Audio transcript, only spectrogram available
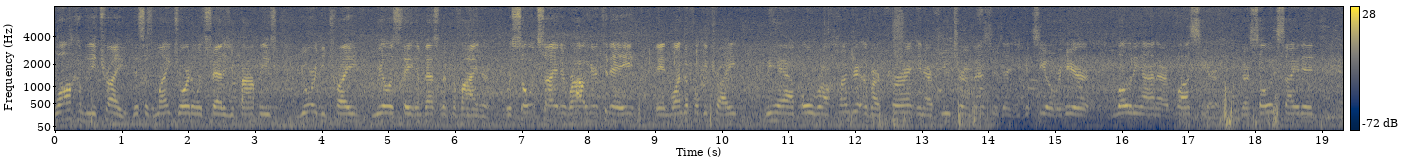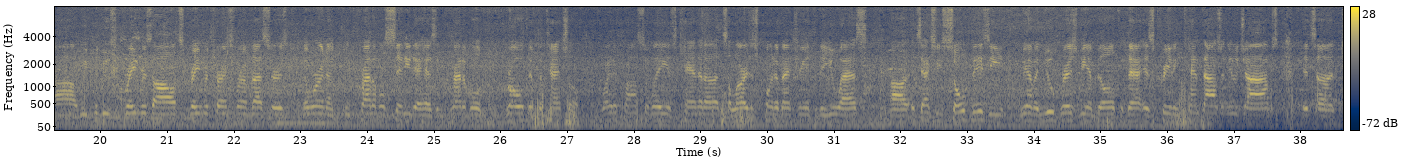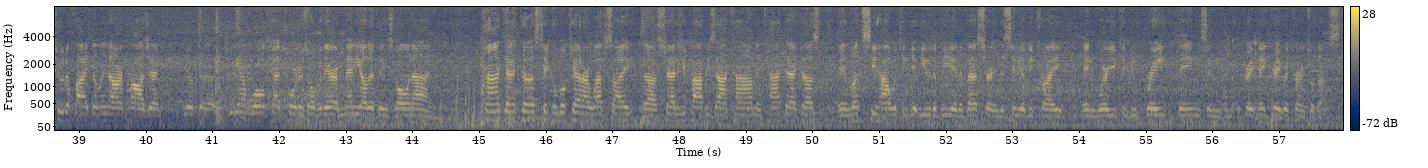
Welcome to Detroit. This is Mike Jordan with Strategy Properties, your Detroit real estate investment provider. We're so excited. We're out here today in wonderful Detroit. We have over a hundred of our current and our future investors, as you can see over here, loading on our bus here. They're so excited. Uh, we produce great results, great returns for investors, and we're in an incredible city that has incredible growth and potential. Right across the way is Canada. It's the largest point of entry into the U.S. Uh, it's actually so busy. We have a new bridge being built that is creating 10,000 new jobs. It's a two to five billion dollar project. You have the GM World headquarters over there and many other things going on contact us, take a look at our website, uh, strategyproperties.com, and contact us, and let's see how we can get you to be an investor in the city of Detroit and where you can do great things and, and great make great returns with us.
